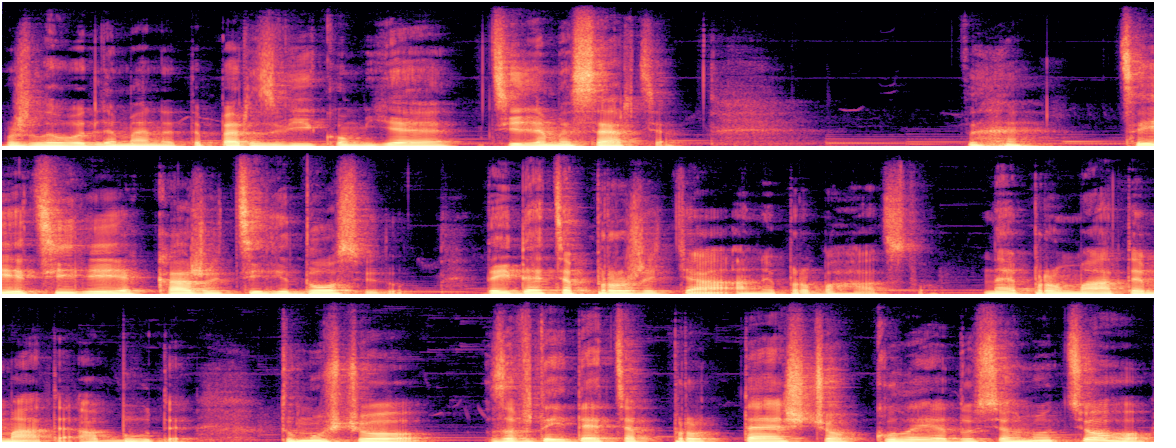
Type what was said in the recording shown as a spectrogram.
можливо, для мене тепер з віком є цілями серця. Це є цілі, як кажуть, цілі досвіду, де йдеться про життя, а не про багатство. Не про мати-мати, а бути. Тому що завжди йдеться про те, що коли я досягну цього,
